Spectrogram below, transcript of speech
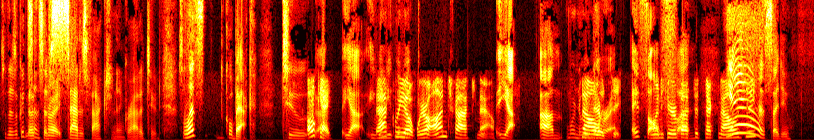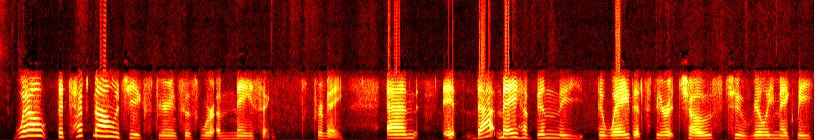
So there's a good That's sense of right. satisfaction and gratitude. So let's go back to uh, Okay. yeah, when Back you- we are. We're on track now. yeah. Um, we're, we're never. Technology. It's You all want to hear fun. about the technology? Yes, I do. Well, the technology experiences were amazing for me. And it that may have been the the way that spirit chose to really make me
